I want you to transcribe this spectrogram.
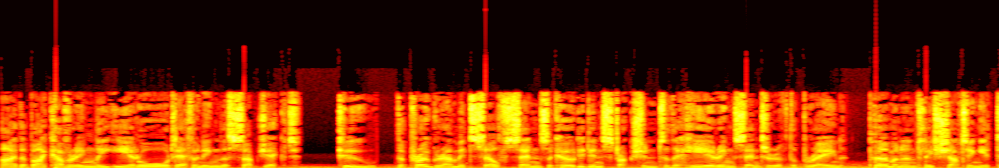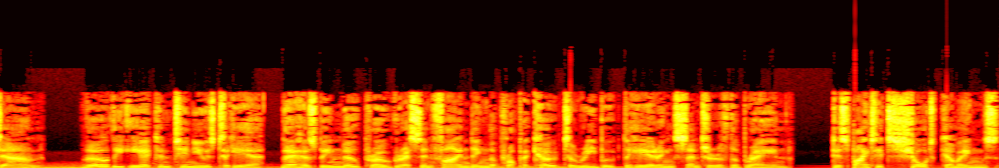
either by covering the ear or deafening the subject. 2. The program itself sends a coded instruction to the hearing center of the brain, permanently shutting it down. Though the ear continues to hear, there has been no progress in finding the proper code to reboot the hearing center of the brain. Despite its shortcomings,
